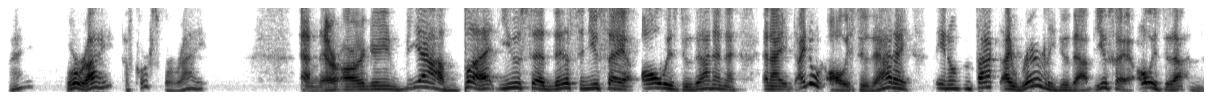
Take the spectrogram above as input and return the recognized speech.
right? We're right. Of course we're right. And they're arguing yeah but you said this and you say I always do that and I, and I, I don't always do that. I you know in fact I rarely do that. But you say I always do that in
